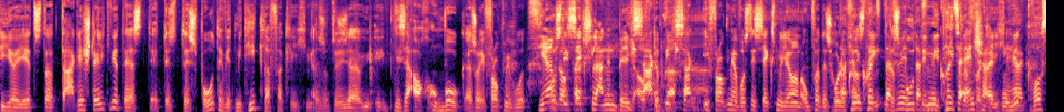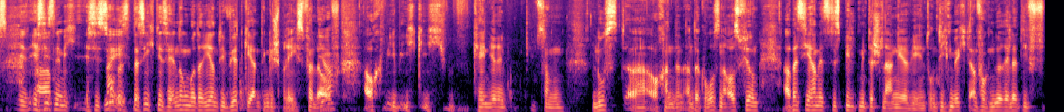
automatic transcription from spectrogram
die ja jetzt da dargestellt wird, der ist, das, Despot, der wird mit Hitler verglichen. Also das ist ja, das ist ja auch en vogue. Also ich frage mich, wo, Sie was die sechs Schlangenbild ich sag, ich, sag, ich frage mich, was die sechs Millionen Opfer des Holocaust denken, dass Putin mit Hitler verglichen Herr Groß, es ist nämlich, es ist so, dass, dass, ich die Sendung moderiere und ich würde gern den Gesprächsverlauf, ja. auch ich, ich, ich kenne Ihre sozusagen Lust äh, auch an, an, der großen Ausführung. Aber Sie haben jetzt das Bild mit der Schlange erwähnt. Und ich möchte einfach nur relativ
